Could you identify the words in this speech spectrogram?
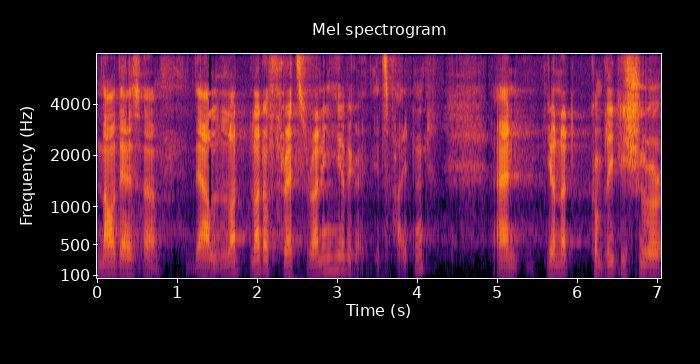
now there's a, there are a lot, lot of threads running here because it's Python, and you're not completely sure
